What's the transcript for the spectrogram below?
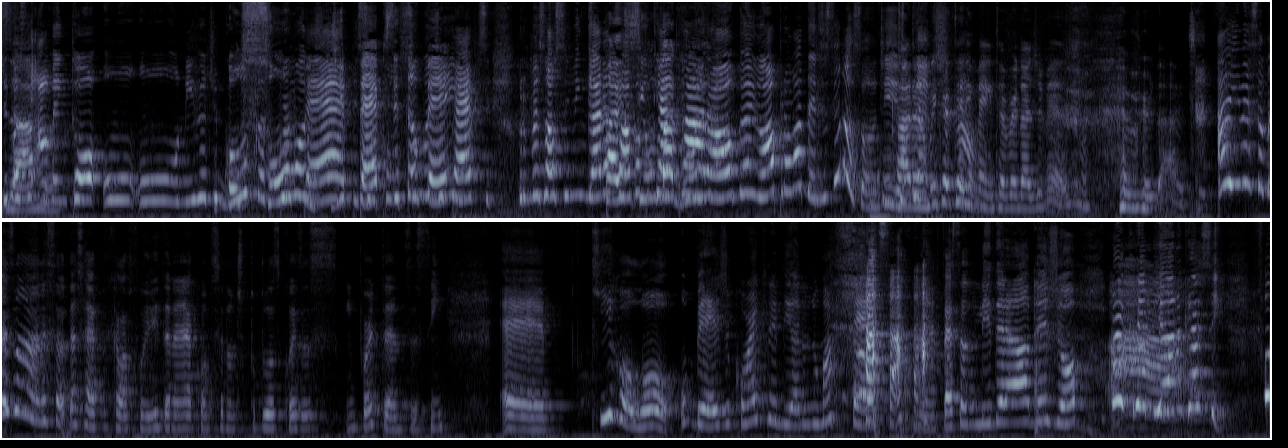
bizarro. assim, aumentou o, o nível de buscas consumo por de Pepsi, Pepsi consumo também. de Pepsi, pro pessoal se vingar Parecia prova um porque a. Carol ganhou a prova deles. Vocês têm noção disso? Caramba, gente? entretenimento, é verdade mesmo. É verdade. Aí nessa mesma, nessa, nessa época que ela foi líder, né, aconteceram, tipo, duas coisas importantes, assim. É, que rolou o beijo com o Arcrebiano numa festa. né? A festa do líder, ela beijou o Arcrebiano, que assim, foi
